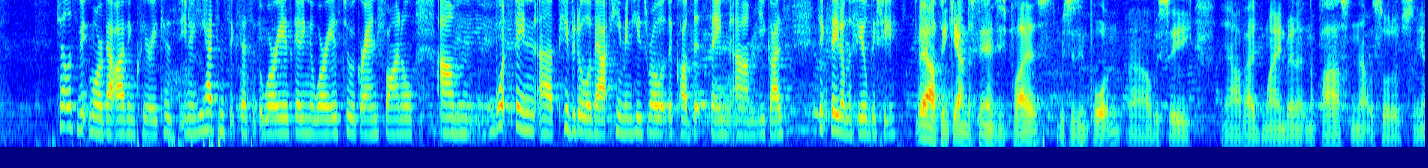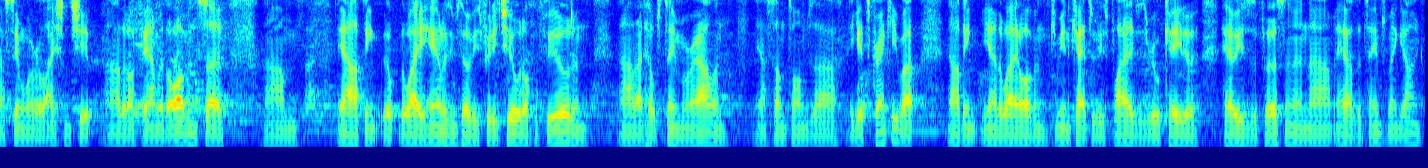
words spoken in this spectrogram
Tell us a bit more about Ivan Cleary because you know he had some success at the Warriors, getting the Warriors to a grand final. Um, what's been uh, pivotal about him and his role at the club that's seen um, you guys succeed on the field this year? Yeah, I think he understands his players, which is important. Uh, obviously, you know, I've had Wayne Bennett in the past, and that was sort of you know a similar relationship uh, that I found with Ivan. So. Um, yeah, I think the, the, way he handles himself, he's pretty chilled off the field, and uh, that helps team morale. And you know, sometimes uh, he gets cranky, but you know, I think you know the way Ivan communicates with his players is real key to how he is as a person and uh, how the team's been going.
